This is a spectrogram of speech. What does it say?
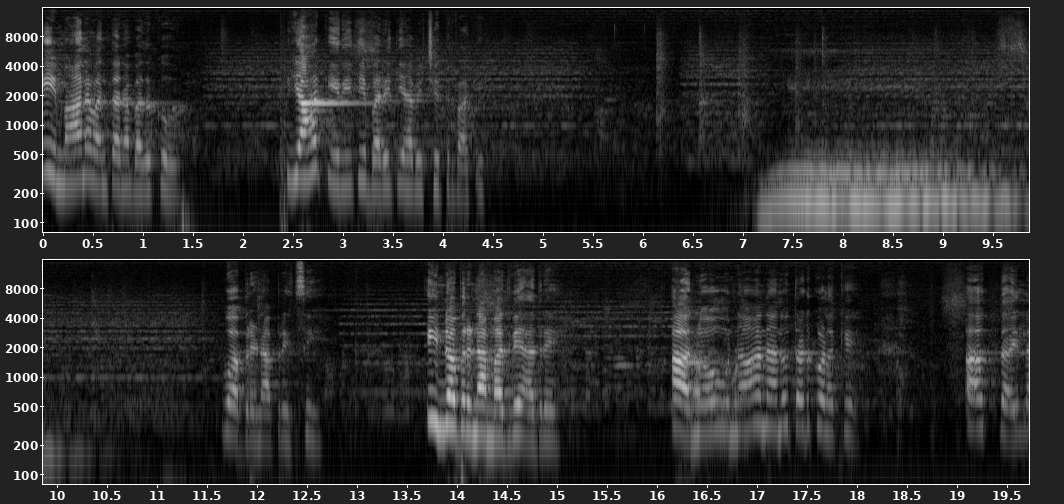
ಈ ಮಾನವಂತನ ಬದುಕು ಯಾಕೆ ಈ ರೀತಿ ಬರೀತಿಯ ವಿಚಿತ್ರವಾಗಿ? ಒಬ್ಬರನ್ನ ಪ್ರೀತಿಸಿ ಇನ್ನೊಬ್ಬರನ್ನ ಮದುವೆ ಆದರೆ ಆ ನೋವು ನಾನು ತಡ್ಕೊಳ್ಳೋಕ್ಕೆ ಆಗ್ತಾ ಇಲ್ಲ.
